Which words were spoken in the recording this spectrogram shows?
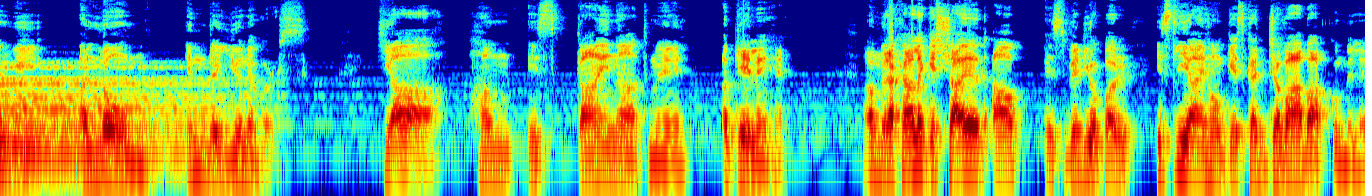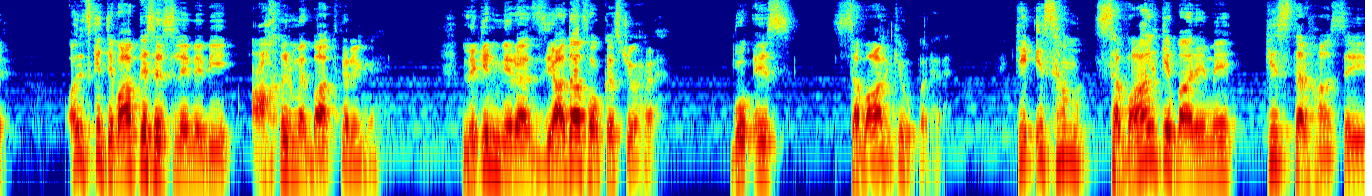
we alone in the universe کیا ہم اس کائنات میں اکیلے ہیں؟ اب میرا خیال ہے کہ شاید آپ اس ویڈیو پر اس لیے آئے ہوں کہ اس کا جواب آپ کو ملے۔ اور اس کے جواب کے سلسلے میں بھی آخر میں بات کریں گے۔ لیکن میرا زیادہ فوکس جو ہے، وہ اس سوال کے اوپر ہے کہ اس ہم سوال کے بارے میں کس طرح سے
